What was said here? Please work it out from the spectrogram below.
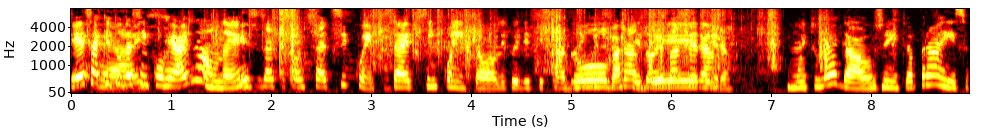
Esse aqui tudo é reais. cinco reais, não, né? Esses aqui são de 7,50. 7,50, ó. Liquidificador, Liquidificador e batedeira. batedeira. Muito legal, gente. É pra isso.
